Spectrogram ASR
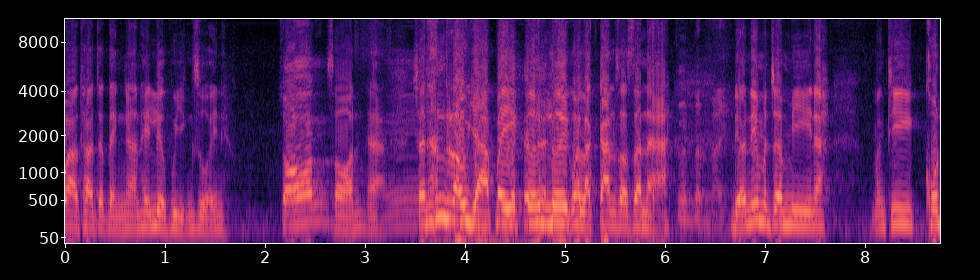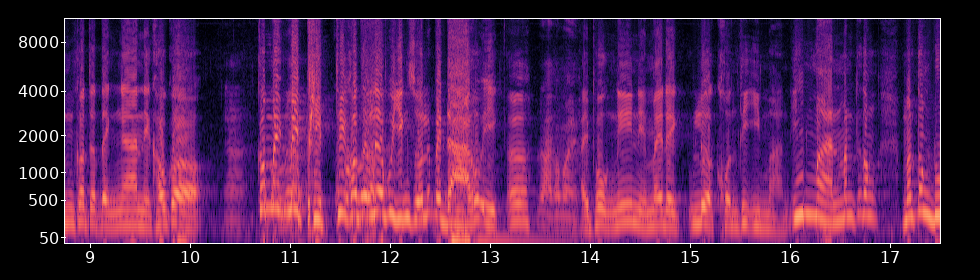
ว่าถ้าจะแต่งงานให้เลือกผู้หญิงสวยเนี่ยสอนสอนอะฉะนั้นเราอย่าไปเกินเลยกว่าหลักการศาสนาเกินแบบไหนเดี๋ยวนี้มันจะมีนะบางทีคนเขาจะแต่งงานเนี่ยเขาก็ อ่าก็ไม่ต้องเลือกไม่ผิดที่เขาจะเลือกผู้หญิงสวยแล้วไปด่าเขาอีกเออด่าทำไม ไอ้พวกนี้เนี่ยไม่ได้เลือกคนที่อีหมาน อีหมานมันก็ต้องมันต้องดู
